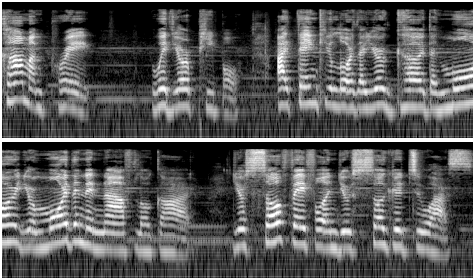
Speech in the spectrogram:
come and pray with your people. I thank you, Lord, that you're good, and more, you're more than enough, Lord God. You're so faithful and you're so good to us.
